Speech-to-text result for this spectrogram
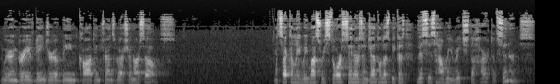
we're in grave danger of being caught in transgression ourselves. And secondly, we must restore sinners in gentleness because this is how we reach the heart of sinners.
